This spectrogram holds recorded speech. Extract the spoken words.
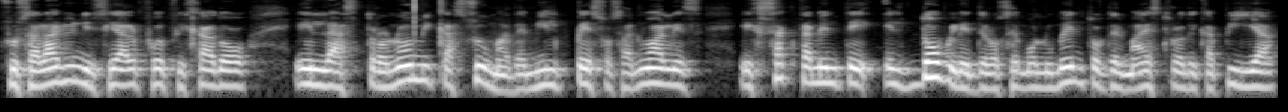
Su salario inicial fue fijado en la astronómica suma de mil pesos anuales, exactamente el doble de los emolumentos del maestro de capilla,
